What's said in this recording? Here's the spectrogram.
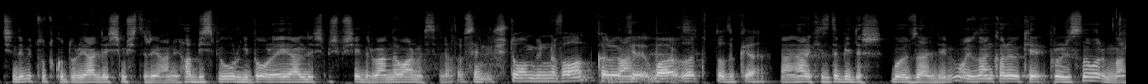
içinde bir tutkudur, yerleşmiştir yani. Habis bir uğur gibi oraya yerleşmiş bir şeydir. Bende var mesela. Tabii senin 3 doğum gününü falan karaoke Ben- barda evet. kutladık yani. Yani herkes de bilir bu özelliğimi. O yüzden karaoke projesine varım ben.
